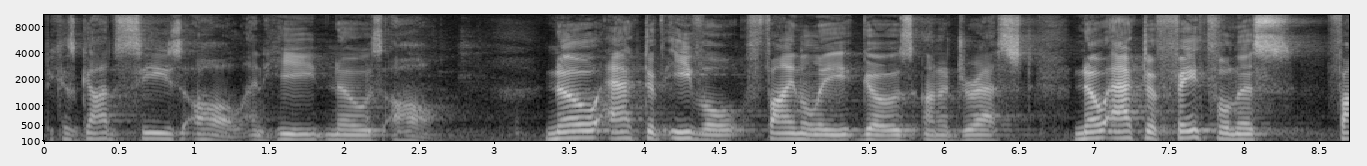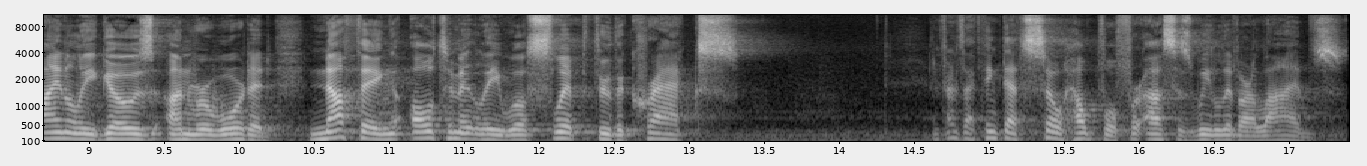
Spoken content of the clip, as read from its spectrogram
because God sees all and He knows all. No act of evil finally goes unaddressed. No act of faithfulness finally goes unrewarded. Nothing ultimately will slip through the cracks. And, friends, I think that's so helpful for us as we live our lives.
